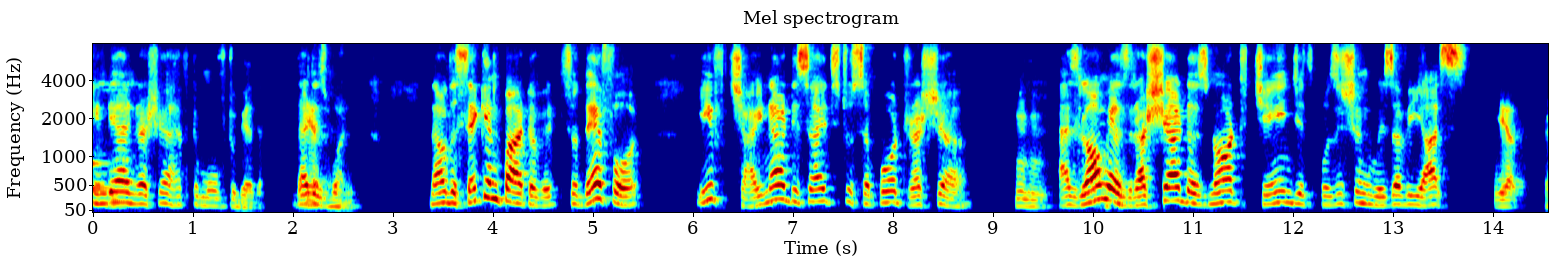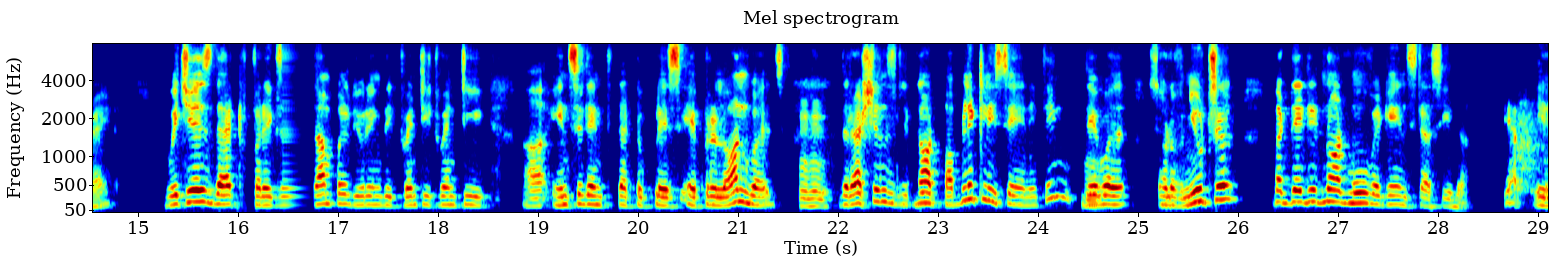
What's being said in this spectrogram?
India and Russia have to move together. That Yeah. is one. Now, the second part of it, so therefore, if China decides to support Russia, Mhm. as long as Russia does not change its position vis a vis us, Yeah. right? Which is that, for example, during the 2020 uh, incident that took place April onwards, Mhm. the Russians did not publicly say anything. They Mm. were sort of neutral, but they did not move against us either Yeah. in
